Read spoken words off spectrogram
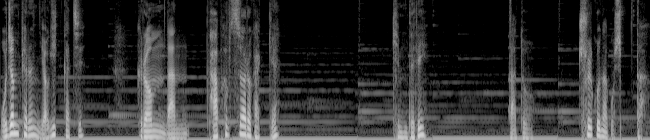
오전편은 여기까지. 그럼 난 밥 흡수하러 갈게. 김대리, 나도 출근하고 싶다.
